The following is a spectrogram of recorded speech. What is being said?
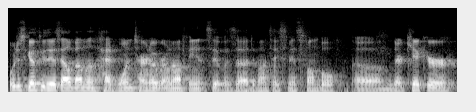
We'll just go through this. Alabama had one turnover on offense. It was uh, DeVonta Smith's fumble. Um, their kicker,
